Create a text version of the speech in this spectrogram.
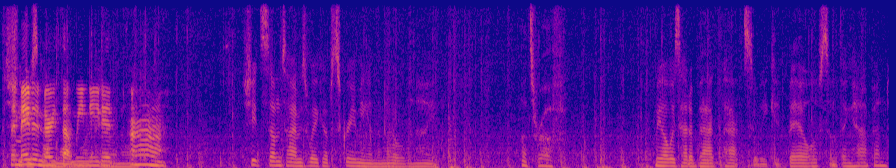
They She made just a note that we needed... paranoid. Ah. She'd sometimes wake up screaming in the middle of the night. That's rough. We always had a bag packed so we could bail if something happened.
